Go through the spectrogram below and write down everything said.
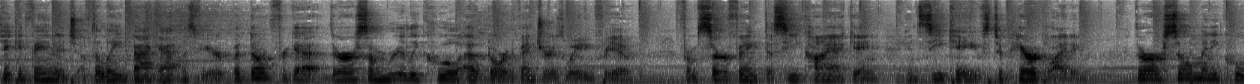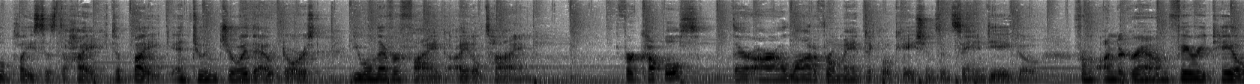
Take advantage of the laid back atmosphere, but don't forget there are some really cool outdoor adventures waiting for you. From surfing to sea kayaking and sea caves to paragliding. There are so many cool places to hike, to bike, and to enjoy the outdoors, you will never find idle time. For couples, there are a lot of romantic locations in San Diego from underground fairy tale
